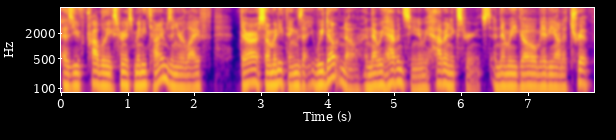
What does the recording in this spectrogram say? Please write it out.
as you've probably experienced many times in your life, there are so many things that we don't know and that we haven't seen and we haven't experienced. And then we go maybe on a trip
